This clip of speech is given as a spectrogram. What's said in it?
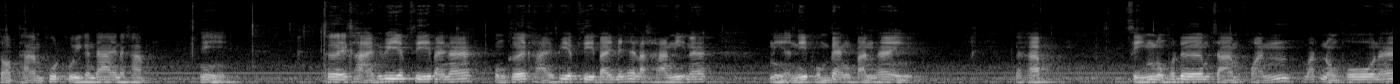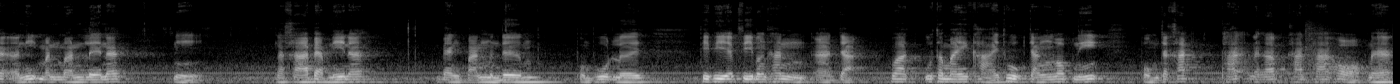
สอบถามพูดคุยกันได้นะครับ นี่ เคยขายพี่พีเอฟซีไปนะ ผมเคยขายพี่พีเอฟซีไปไม่ใช่ราคานี้นะนี่อันนี้ผมแบ่งปันให้นะครับ สิงห์หลวงพ่อเดิมสามขวัญวัดหนองโพนะฮะอันนี้มันๆเลยนะ นี่ ราคาแบบนี้นะ แบ่งปันเหมือนเดิม ผมพูดเลยพี่พีเอฟซีบางท่านอาจจะว่าอุทำไมขายถูกจังรอบนี้ ผมจะคัดพระนะครับ คัดพระออกนะฮะ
